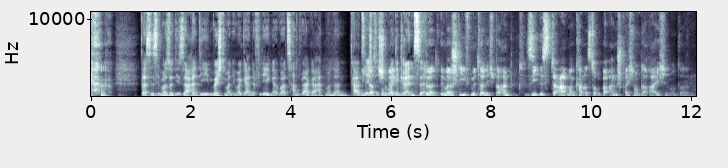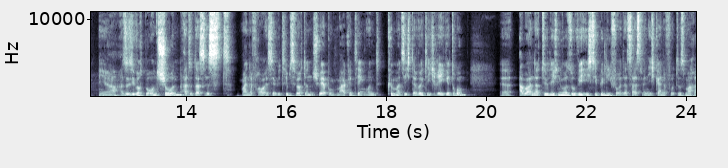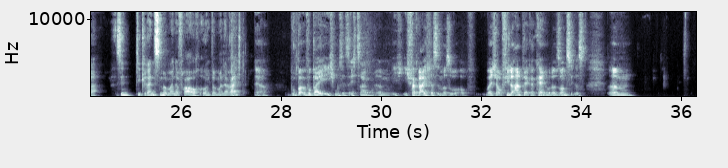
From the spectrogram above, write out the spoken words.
das ist immer so die Sache, die möchte man immer gerne pflegen, aber als Handwerker hat man dann tatsächlich schon mal die Grenze. Wird immer stiefmütterlich behandelt. Sie ist da, man kann uns darüber ansprechen und erreichen und dann. Ja, also sie wird bei uns schon, also das ist, meine Frau ist ja Betriebswirtin, Schwerpunkt Marketing und kümmert sich da wirklich rege drum. Äh, Aber natürlich nur so, wie ich sie beliefere. Das heißt, wenn ich keine Fotos mache, sind die Grenzen bei meiner Frau auch irgendwann mal erreicht. Ja. Wobei, wobei ich muss jetzt echt sagen, ähm, ich, ich vergleiche das immer so, auf, weil ich auch viele Handwerker kenne oder sonstiges. Ähm,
